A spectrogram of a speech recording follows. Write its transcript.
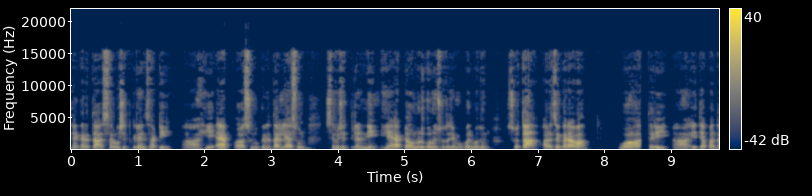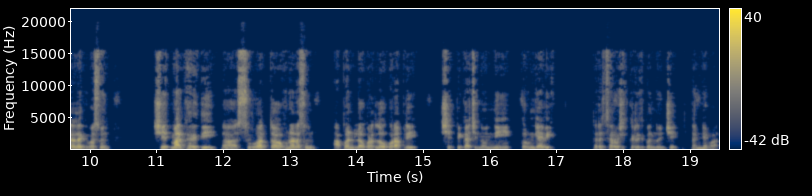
त्याकरता सर्व शेतकऱ्यांसाठी हे ॲप सुरू करण्यात आलेले असून सर्व शेतकऱ्यांनी हे ॲप डाउनलोड करून स्वतःच्या मोबाईलमधून स्वतः अर्ज करावा व तरी येत्या पंधरा तारखेपासून शेतमाल खरेदी सुरुवात होणार असून आपण लवकरात लवकर आपली शेतपिकाची नोंदणी करून घ्यावी. तर सर्व शेतकरी बंधूंचे धन्यवाद.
